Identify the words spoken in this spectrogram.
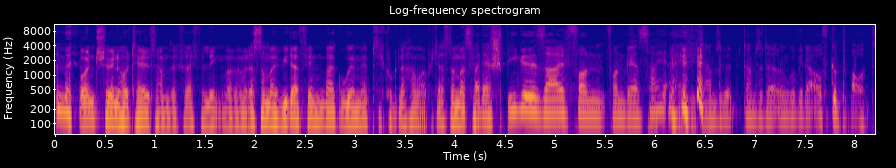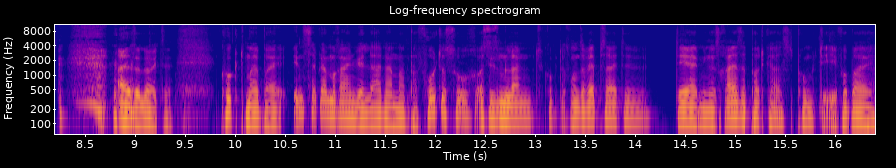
Ne, Und schöne Hotels haben sie. Vielleicht verlinken wir, wenn wir das nochmal wiederfinden bei Google Maps. Ich gucke nachher mal, ob ich das nochmal das war der Spiegelsaal von, von Versailles eigentlich. Da haben, sie, da haben sie da irgendwo wieder aufgebaut. Also Leute, guckt mal bei Instagram rein. Wir laden da mal ein paar Fotos hoch aus diesem Land. Guckt auf unserer Webseite der-reisepodcast.de vorbei.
